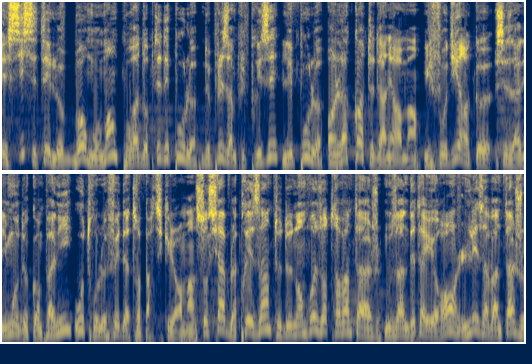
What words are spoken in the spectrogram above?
Et si c'était le bon moment pour adopter des poules? De plus en plus prisées, les poules ont la cote dernièrement. Il faut dire que ces animaux de compagnie, outre le fait d'être particulièrement sociables, présentent de nombreux autres avantages. Nous en détaillerons les avantages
